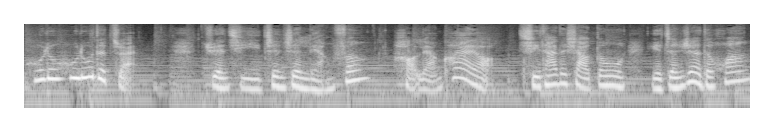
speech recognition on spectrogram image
呼噜呼噜的转，卷起一阵阵凉风，好凉快哦！其他的小动物也正热得慌，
